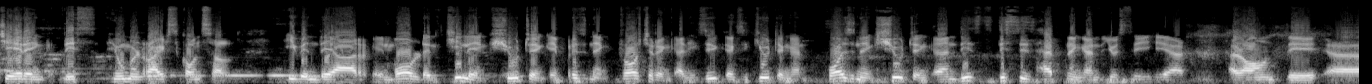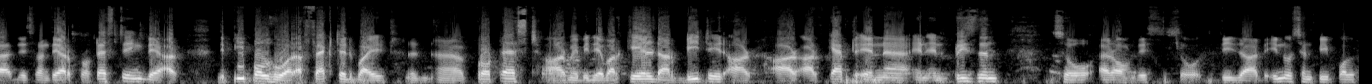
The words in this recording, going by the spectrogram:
chairing this human rights council even they are involved in killing shooting imprisoning torturing and exe executing and poisoning shooting. And this this is happening and you see here around the uh, this one they are protesting. They are the people who are affected by uh, protest or maybe they were killed or beaten or are, are kept in, uh, in in prison. So around this so these are the innocent people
